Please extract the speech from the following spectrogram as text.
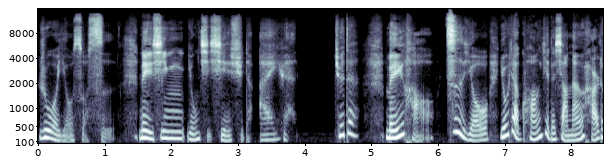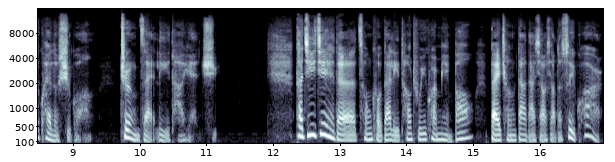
若有所思，内心涌起些许的哀怨，觉得美好。自由、有点狂野的小男孩的快乐时光正在离他远去。他机械地从口袋里掏出一块面包，掰成大大小小的碎块，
